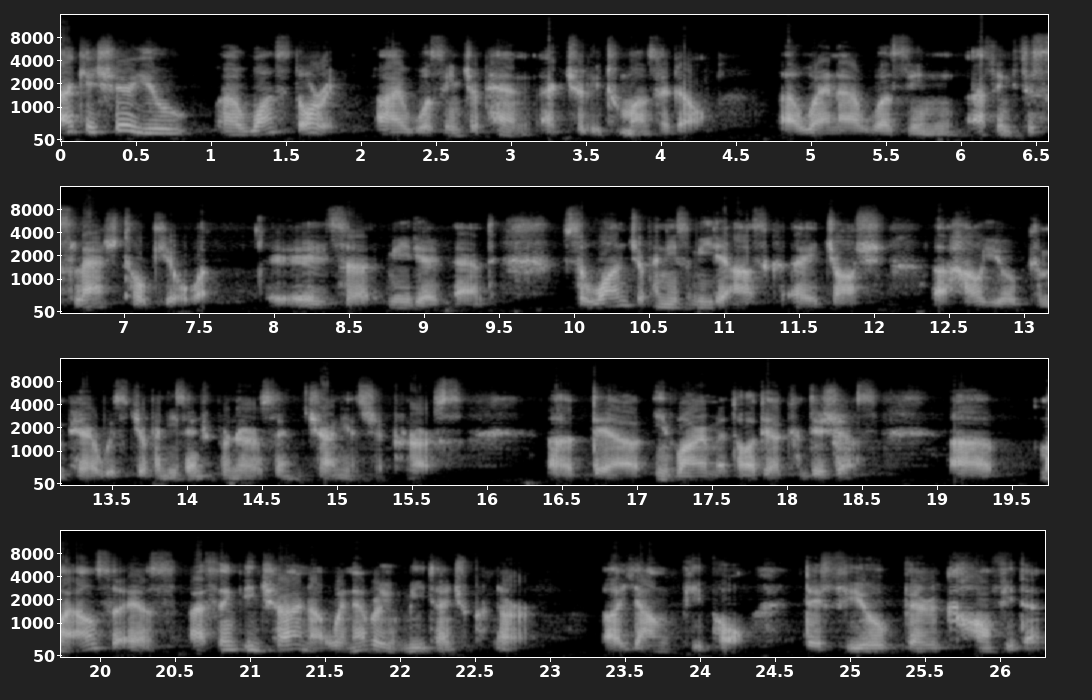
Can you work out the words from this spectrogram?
I can share you uh, one story. I was in Japan actually two months ago uh, when I was in, I think, the Slush Tokyo it's a media event. So one Japanese media asked Josh uh, how you compare with Japanese entrepreneurs and Chinese entrepreneurs, uh, their environment or their conditions. Uh, my answer is, I think in China, whenever you meet an entrepreneur, uh, young people, they feel very confident.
